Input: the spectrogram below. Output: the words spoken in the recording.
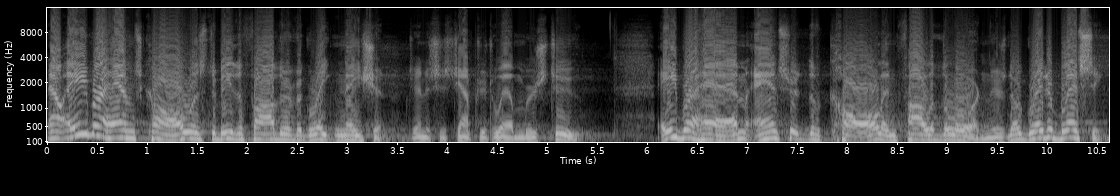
Now, Abraham's call was to be the father of a great nation, Genesis chapter 12, verse 2. Abraham answered the call and followed the Lord. And there's no greater blessing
